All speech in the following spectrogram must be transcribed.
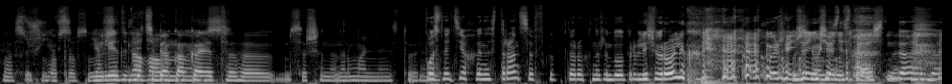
шла с этим вопросом? Или это для тебя какая-то э, совершенно нормальная история? После тех иностранцев, которых нужно было привлечь в ролик, уже ничего не страшно. Да, да.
